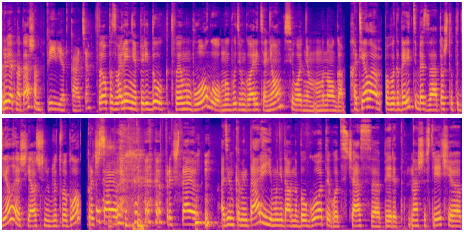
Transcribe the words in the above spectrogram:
Привет, Наташа. Привет, Катя. С твоего позволения перейду к твоему блогу. Мы будем говорить о нем сегодня много. Хотела поблагодарить тебя за то, что ты делаешь. Я очень люблю твой блог. Прочитаю, прочитаю один комментарий. Ему недавно был год, и вот сейчас э, перед нашей встречей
